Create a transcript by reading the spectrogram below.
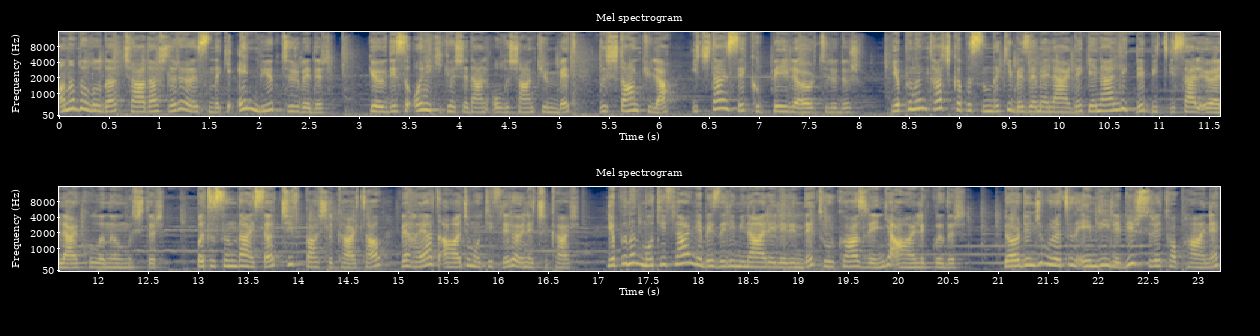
Anadolu'da çağdaşları arasındaki en büyük türbedir. Gövdesi 12 köşeden oluşan kümbet dıştan külah, içtense kubbe ile örtülüdür. Yapının taç kapısındaki bezemelerde genellikle bitkisel öğeler kullanılmıştır. Batısında ise çift başlı kartal ve hayat ağacı motifleri öne çıkar. Yapının motiflerle bezeli minarelerinde turkuaz rengi ağırlıklıdır. 4. Murat'ın emriyle bir süre tophane,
